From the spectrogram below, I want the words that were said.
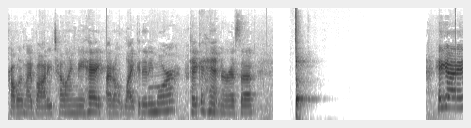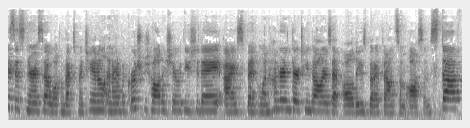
probably my body telling me, hey, I don't like it anymore. Take a hint, Nerissa. Hey guys, it's Nerissa. Welcome back to my channel and I have a grocery haul to share with you today. I spent $113 at Aldi's, but I found some awesome stuff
